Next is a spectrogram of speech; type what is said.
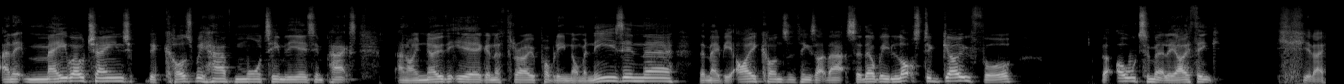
And it may well change because we have more Team of the Years in packs. And I know that EA are going to throw probably nominees in there. There may be icons and things like that. So there'll be lots to go for. But ultimately, I think, you know,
